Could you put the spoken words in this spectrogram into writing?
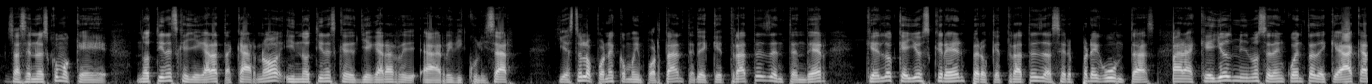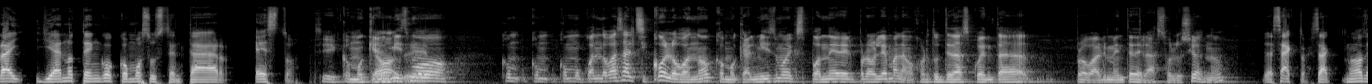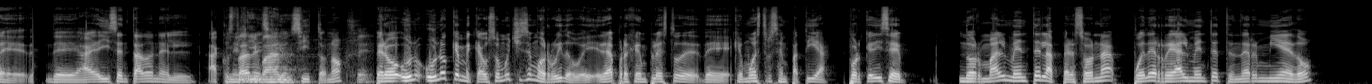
O sea, no es como que no tienes que llegar a atacar, ¿no? Y no tienes que llegar a, ridiculizar. Y esto lo pone como importante, de que trates de entender qué es lo que ellos creen, pero que trates de hacer preguntas para que ellos mismos se den cuenta de que, ah, caray, ya no tengo cómo sustentar esto. Sí, como que al mismo... Como, como, cuando vas al psicólogo, ¿no? Como que al mismo exponer el problema, a lo mejor tú te das cuenta probablemente de la solución, ¿no? Exacto, exacto, ¿no? De, de ahí sentado en el, acostado en el, silloncito, ¿no? Pero uno que me causó muchísimo ruido, güey, era por ejemplo esto de, de que muestras empatía. Porque dice, normalmente la persona puede realmente tener miedo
